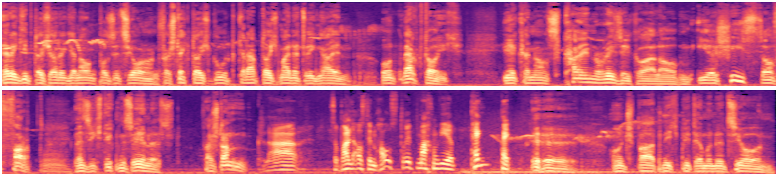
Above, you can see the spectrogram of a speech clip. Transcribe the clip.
Herr, gebt euch eure genauen Positionen, versteckt euch gut, grabt euch meinetwegen ein. Und merkt euch, wir können uns kein Risiko erlauben. Ihr schießt sofort, wenn sich Dicken sehen lässt. Verstanden? Klar. Sobald er aus dem Haus tritt, machen wir Peng, Peng. Und spart nicht mit der Munition.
